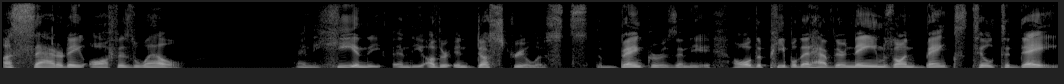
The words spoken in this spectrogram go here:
a Saturday off as well. And he and the and the other industrialists, the bankers and the all the people that have their names on banks till today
